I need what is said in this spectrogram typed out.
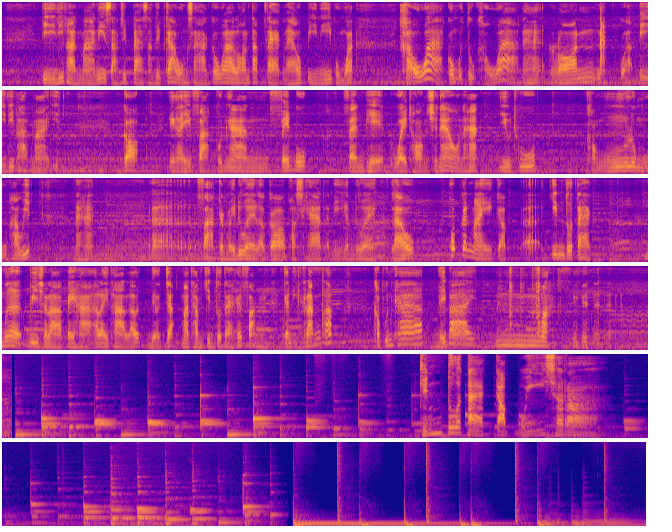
ปีที่ผ่านมานี่ 38 39 องศาก็ว่าร้อนตับแตกแล้ว ปีนี้ผมว่าเขาว่ากรมอุตุเขาว่านะฮะร้อนหนักกว่าปีที่ผ่านมาอีก ก็ยังไงฝากผลงาน Facebook fanpage วัยทอง Channel นะฮะ YouTube ของลุงหมูพาวิทนะฮะฝากกันไว้ด้วยแล้วก็พอดแคสต์อันนี้กันด้วย แล้วพบกันใหม่กับกินตัวแตก เมื่อวีชลาไปหาอะไรทานแล้วเดี๋ยวจะมาทำกินตัวแตกให้ฟังกันอีกครั้งครับ ขอบคุณครับ บ๊ายบายมว่ะกินตัวแตกกับวีชรา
